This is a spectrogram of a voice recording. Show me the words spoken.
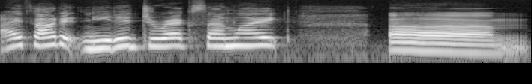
I thought it needed direct sunlight, um,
